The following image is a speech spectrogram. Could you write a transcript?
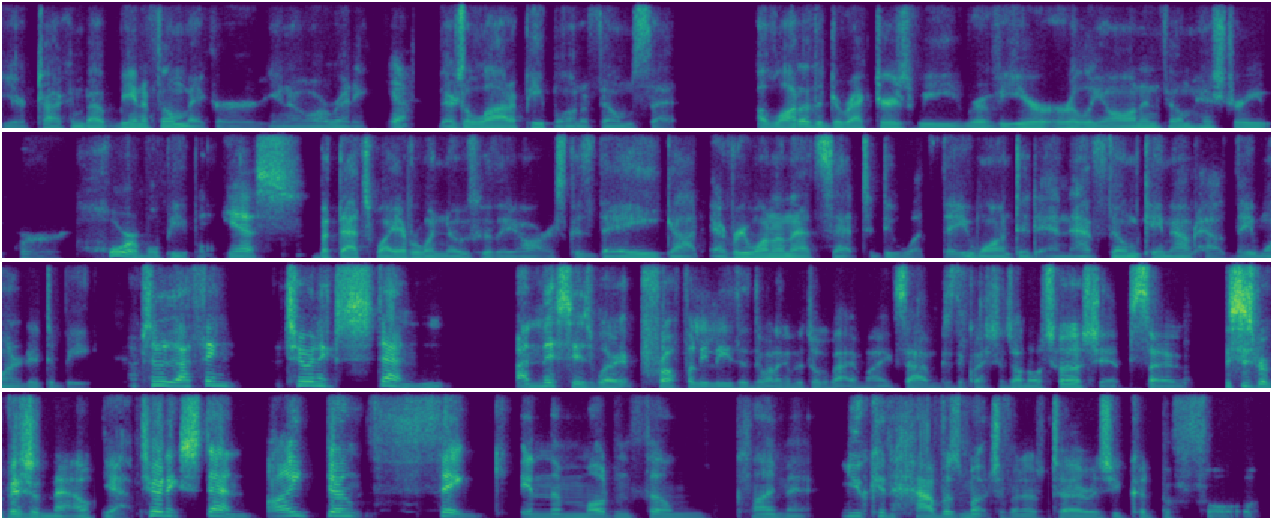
you're talking about being a filmmaker, you know, already. Yeah. There's a lot of people on a film set. A lot of the directors we revere early on in film history were horrible people, yes but that's why everyone knows who they are. Is because they got everyone on that set to do what they wanted, and that film came out how they wanted it to be. Absolutely. I think to an extent, and this is where it properly leads into what I'm going to talk about in my exam because the question's on authorship. So this is revision now. Yeah. To an extent, I don't think in the modern film climate you can have as much of an auteur as you could before.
